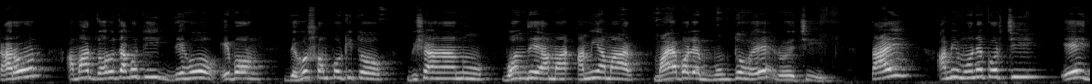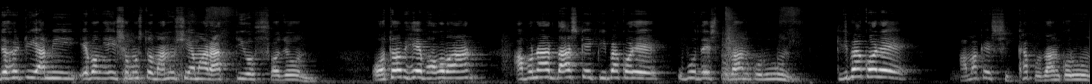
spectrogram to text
কারণ আমার জড়জাগতিক দেহ এবং দেহ সম্পর্কিত বিষয়াণু বন্ধে আমার আমি আমার মায়া বলে মুগ্ধ হয়ে রয়েছি। তাই আমি মনে করছি, এই দেহটি আমি এবং এই সমস্ত মানুষই আমার আত্মীয় স্বজন। অতএব হে ভগবান, আপনার দাসকে কৃপা করে উপদেশ প্রদান করুন। কৃপা করে আমাকে শিক্ষা প্রদান করুন,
